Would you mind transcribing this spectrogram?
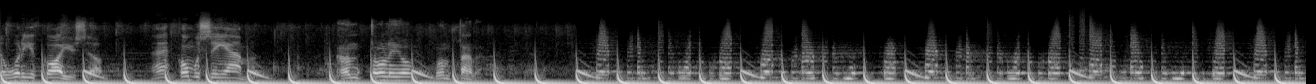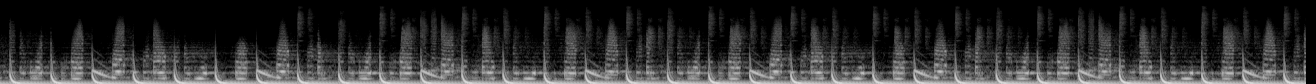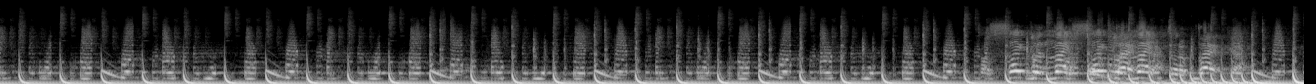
So what do you call yourself? Eh? ¿Cómo se llama? Antonio Montana. Take the knife to the back.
